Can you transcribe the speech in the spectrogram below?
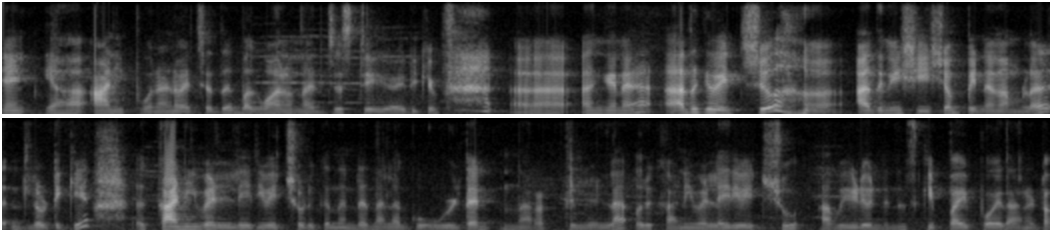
ഞാൻ ആണിപ്പൂനാണ് വെച്ചത്. ഭഗവാൻ ഒന്ന് അഡ്ജസ്റ്റ് ചെയ്യുമായിരിക്കും. അങ്ങനെ അതൊക്കെ വെച്ചു. അതിന് ശേഷം പിന്നെ നമ്മൾ ഇതിലോട്ടേക്ക് കണിവെള്ളരി വെച്ച് കൊടുക്കുന്നുണ്ട് നല്ല ഗോൾഡൻ നിറത്തിലുള്ള ഒരു കണിവെള്ളരി വെച്ചു. ആ വീഡിയോന്റെ നിന്ന് സ്കിപ്പായി പോയതാണ് കേട്ടോ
